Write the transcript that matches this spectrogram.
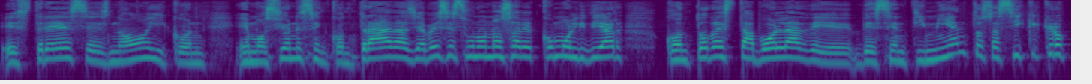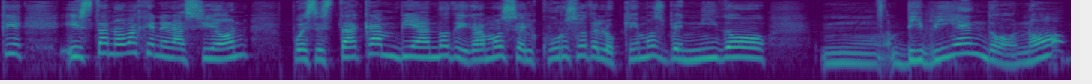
estreses, ¿no? Y con emociones encontradas y a veces uno no sabe cómo lidiar con toda esta bola de, sentimientos. Así que creo que esta nueva generación pues está cambiando, digamos, el curso de lo que hemos venido mm, viviendo, ¿no?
